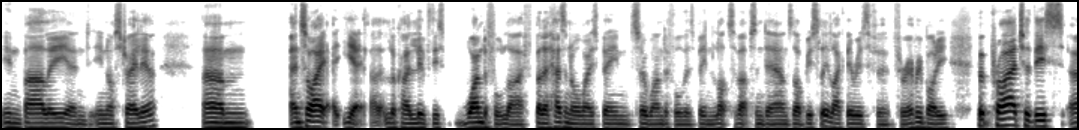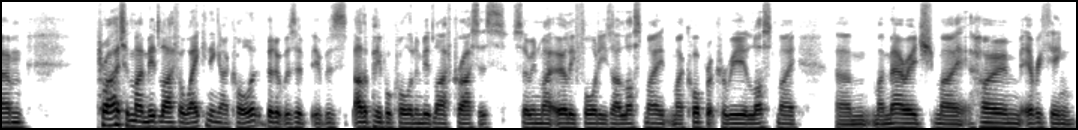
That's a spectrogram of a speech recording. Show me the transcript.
in Bali and in Australia. Um, and so I, yeah, uh, look, I live this wonderful life, but it hasn't always been so wonderful. There's been lots of ups and downs, obviously, like there is for for everybody. But prior to this, um, prior to my midlife awakening i call it but it was a it was other people call it a midlife crisis so in my early 40s i lost my my corporate career lost my um, my marriage my home everything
